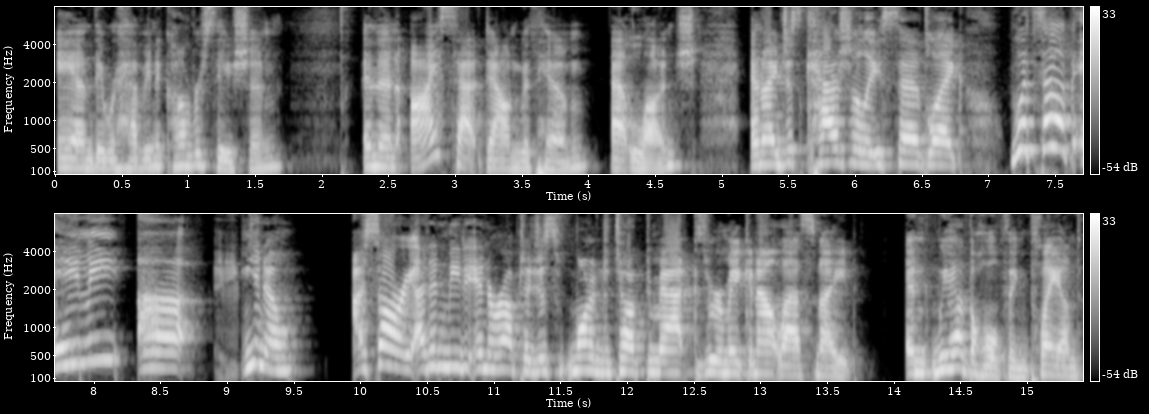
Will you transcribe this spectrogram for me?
and they were having a conversation. And then I sat down with him at lunch and I just casually said, like, what's up, Amy? Uh, you know, I sorry, I didn't mean to interrupt. I just wanted to talk to Matt because we were making out last night. And we had the whole thing planned.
